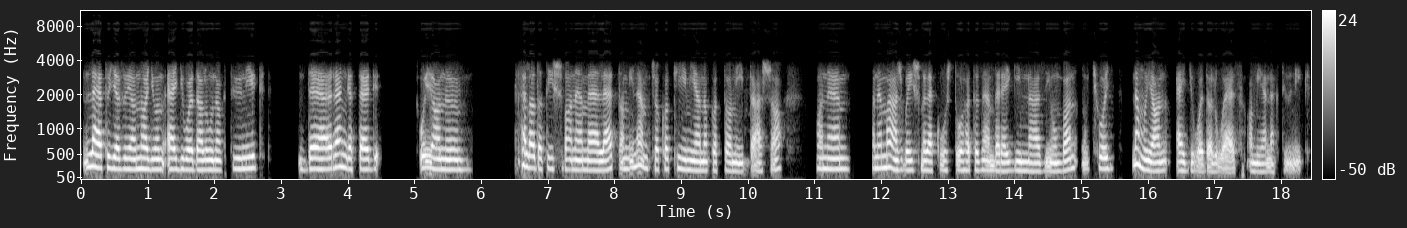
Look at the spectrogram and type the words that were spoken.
lehet, hogy ez olyan nagyon egyoldalúnak tűnik, de rengeteg olyan feladat is van emellett, ami nem csak a kémiának a tanítása, hanem hanem másba is melekóstolhat az ember egy gimnáziumban, úgyhogy nem olyan egyoldalú ez, ami ennek tűnik.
